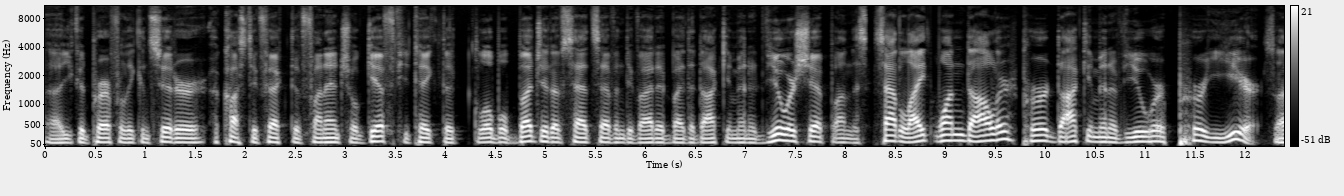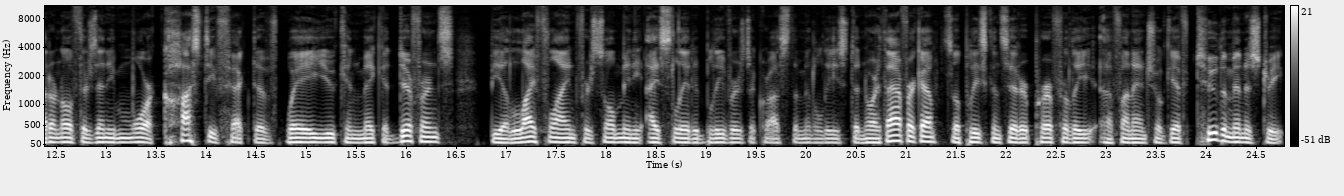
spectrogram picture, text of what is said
Uh, you could prayerfully consider a cost effective financial gift. You take the global budget of SAT7 divided by the documented viewership on the satellite, $1 per documented viewer per year. So I don't know if there's any more cost effective way you can make a difference be a lifeline for so many isolated believers across the Middle East and North Africa. So please consider prayerfully a financial gift to the ministry.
